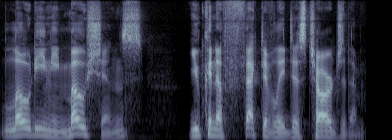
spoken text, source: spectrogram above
loading emotions, you can effectively discharge them.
